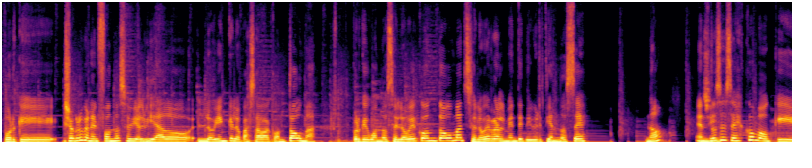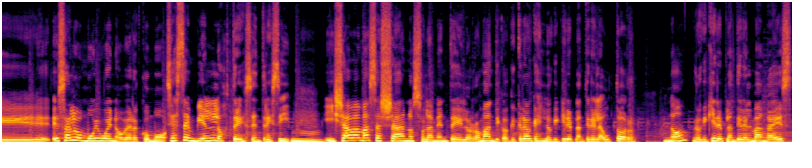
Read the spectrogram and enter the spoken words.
Porque yo creo que en el fondo se había olvidado lo bien que lo pasaba con Touma. Porque cuando se lo ve con Touma, se lo ve realmente divirtiéndose. ¿No? Entonces es como que es algo muy bueno ver cómo se hacen bien los tres entre sí. Mm. Y ya va más allá no solamente de lo romántico, que creo que es lo que quiere plantear el autor, ¿no? Lo que quiere plantear el manga es,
